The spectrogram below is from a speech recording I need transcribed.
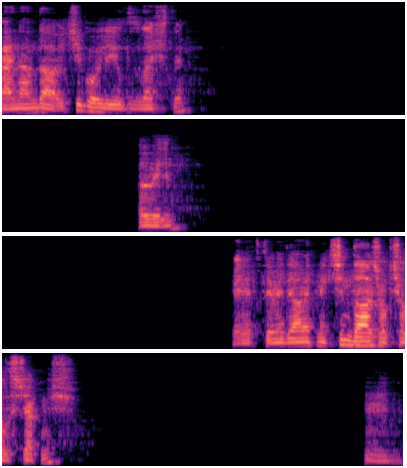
Fernando iki golle yıldızlaştı. Övelim. Beni etkilemeye devam etmek için daha çok çalışacakmış. Hmm.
